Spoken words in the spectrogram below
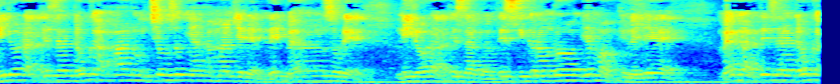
និရောဓသစ္စာဒုက္ခအလုံးချုပ်ဆုံးရအမှန်ဖြစ်တဲ့နိဗ္ဗာန်ဆိုတဲ့និရောဓသစ္စာကိုသစ္စီကရုံတော်မျက်မှောက်ပြုလျက်မဂ္ဂသစ္စာဒုက္ခ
